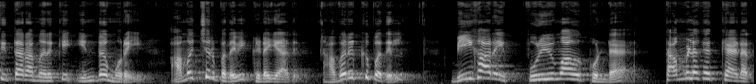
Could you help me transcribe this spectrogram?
சீதாராமனுக்கு இந்த முறை அமைச்சர் பதவி கிடையாது. அவருக்கு பதில் பீகாரை புரியுமாக கொண்ட தமிழக கேடர்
